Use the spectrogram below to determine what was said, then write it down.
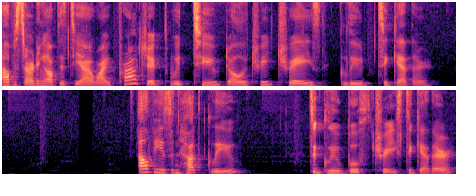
I'll be starting off this DIY project with two Dollar Tree trays glued together. I'll be using hot glue to glue both trays together.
